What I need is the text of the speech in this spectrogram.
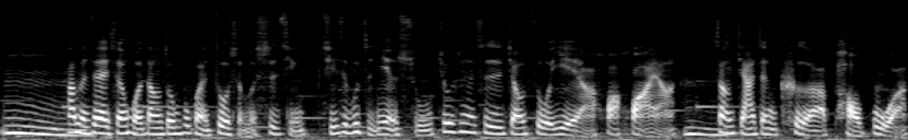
嗯，他们在生活当中不管做什么事情，其实不止念书，就算是交作业啊、画画呀、啊、嗯、上家政课啊、跑步啊。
